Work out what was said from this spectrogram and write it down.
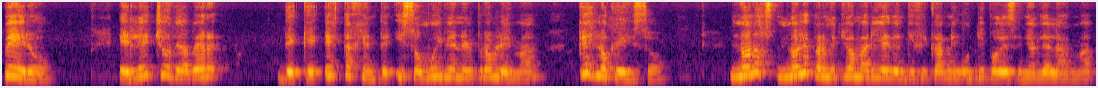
Pero el hecho de haber, de que esta gente hizo muy bien el problema, ¿qué es lo que hizo? No, no le permitió a María identificar ningún tipo de señal de alarma,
